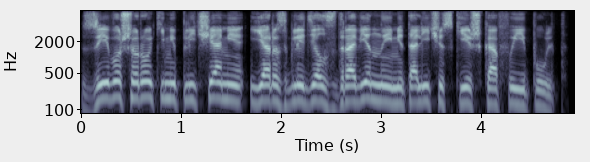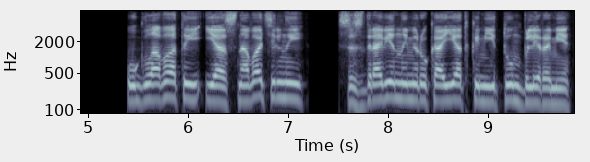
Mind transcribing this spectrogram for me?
За его широкими плечами я разглядел здоровенные металлические шкафы и пульт. Угловатый и основательный, со здоровенными рукоятками и тумблерами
